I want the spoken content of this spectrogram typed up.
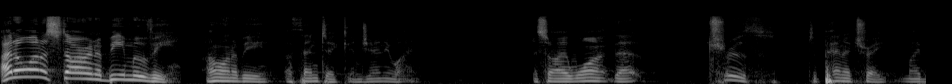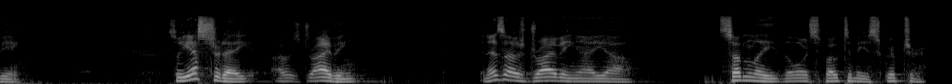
I don't want to star in a B movie. I want to be authentic and genuine. And so I want that truth to penetrate my being. So yesterday, I was driving, and as I was driving, I uh, suddenly the Lord spoke to me a scripture.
